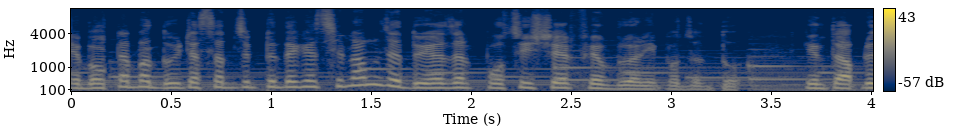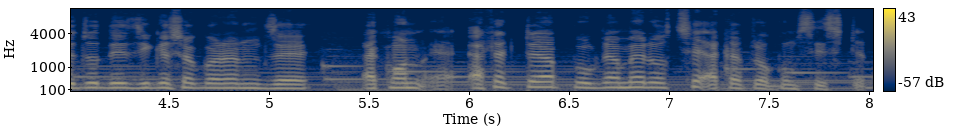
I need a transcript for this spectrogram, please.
এবং তারপর দুইটা সাবজেক্টে দেখেছিলাম যে দুই হাজার পঁচিশের ফেব্রুয়ারি পর্যন্ত। কিন্তু আপনি যদি জিজ্ঞাসা করেন যে এখন এক একটা প্রোগ্রামের হচ্ছে এক এক রকম সিস্টেম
